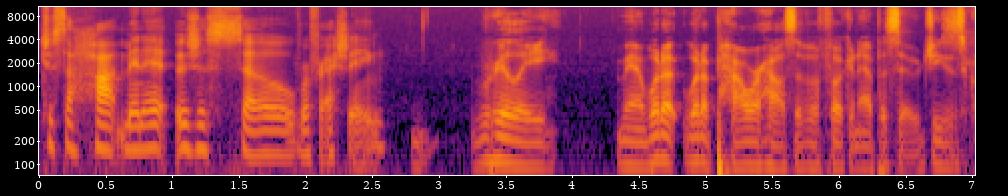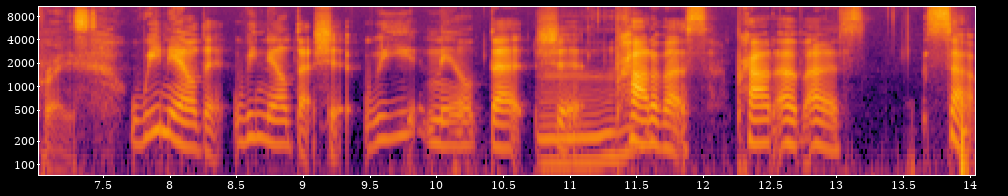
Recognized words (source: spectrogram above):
just a hot minute it was just so refreshing. Really, man, what a what a powerhouse of a fucking episode. Jesus Christ. We nailed it. We nailed that shit. We nailed that shit. Proud of us. Proud of us. So,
